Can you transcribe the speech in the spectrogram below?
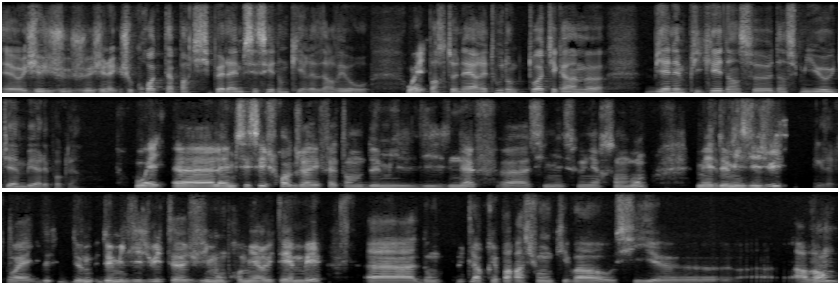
euh, je, je, je, crois que tu as participé à la MCC, donc qui est réservé aux, partenaires et tout. Donc toi, tu es quand même euh, bien impliqué dans ce, dans ce milieu UTMB à l'époque. là. Oui, la MCC, je crois que j'avais faite en 2019, si mes souvenirs sont bons. Mais 2018, ouais, 2018, je vis mon premier UTMB. donc toute la préparation qui va aussi avant,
